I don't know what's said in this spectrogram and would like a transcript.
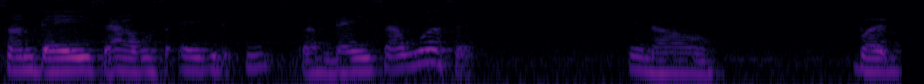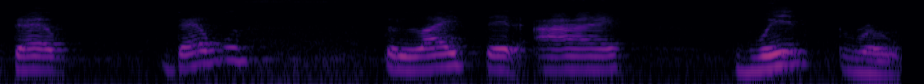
some days I was able to eat, some days I wasn't. You know, but that that was the life that I went through.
